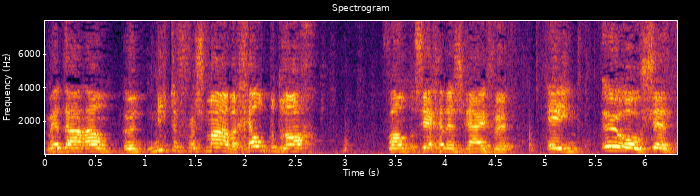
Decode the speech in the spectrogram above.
met daaraan een niet te versmaden geldbedrag van zeggen en schrijven 1 eurocent.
